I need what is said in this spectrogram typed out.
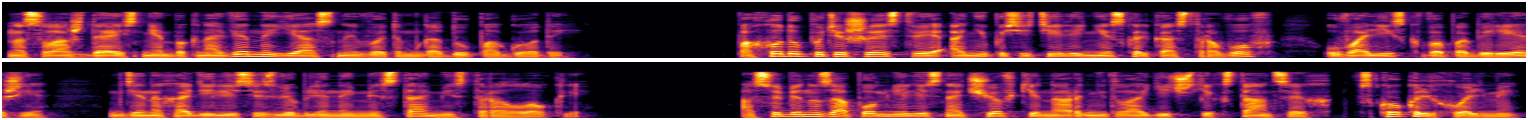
наслаждаясь необыкновенно ясной в этом году погодой. По ходу путешествия они посетили несколько островов у Валийского побережья, где находились излюбленные места мистера Локли. Особенно запомнились ночевки на орнитологических станциях в Скокольхольме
